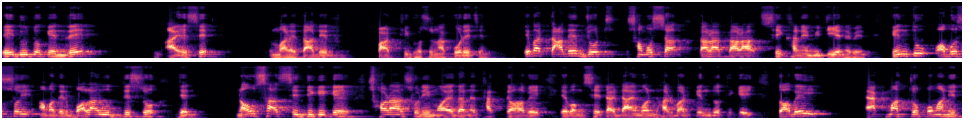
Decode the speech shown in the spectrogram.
এই দুটো কেন্দ্রে আইএসএফ মানে তাদের প্রার্থী ঘোষণা করেছেন। এবার তাদের জোট সমস্যা, তারা তারা সেখানে মিটিয়ে নেবেন। কিন্তু অবশ্যই আমাদের বলার উদ্দেশ্য যে নওসাদ সিদ্দিকিকে সরাসরি ময়দানে থাকতে হবে এবং সেটা ডায়মন্ড হারবার কেন্দ্র থেকেই। তবেই একমাত্র প্রমাণিত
